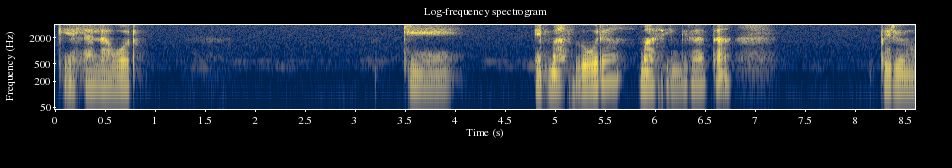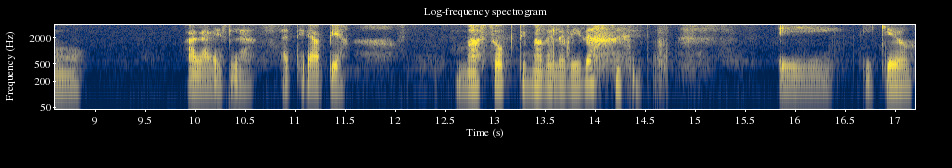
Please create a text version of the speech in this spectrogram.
que es la labor que es más dura, más ingrata, pero a la vez la, la terapia más óptima de la vida. y, quiero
